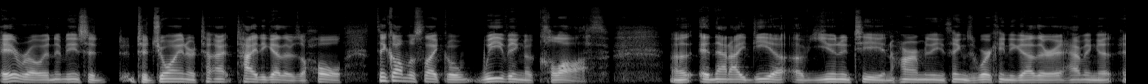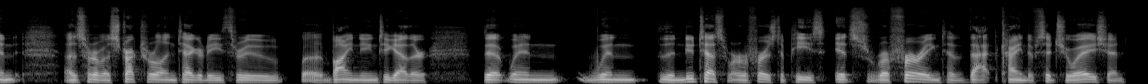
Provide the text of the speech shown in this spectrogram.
arrow, and it means to to join or tie, tie together as a whole. Think almost like a weaving a cloth, uh, and that idea of unity and harmony, things working together, and having a, and a sort of a structural integrity through uh, binding together that when when the New Testament refers to peace, it's referring to that kind of situation.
